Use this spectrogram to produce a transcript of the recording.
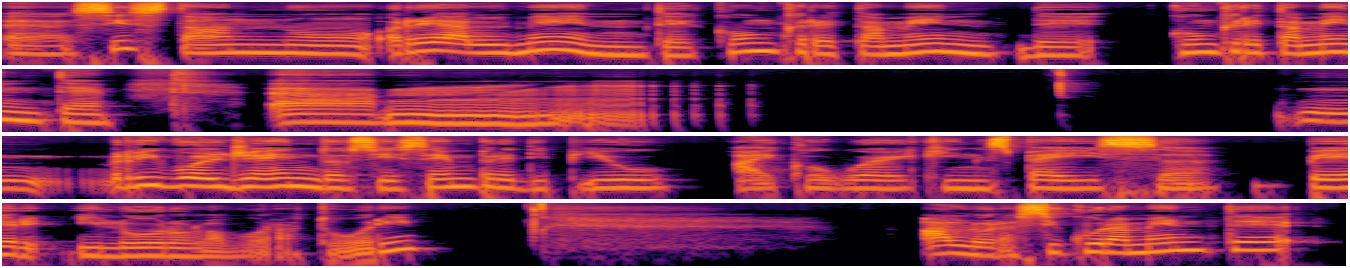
eh, si stanno realmente, concretamente, concretamente ehm, mm, rivolgendosi sempre di più ai co-working space per i loro lavoratori? Allora, sicuramente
